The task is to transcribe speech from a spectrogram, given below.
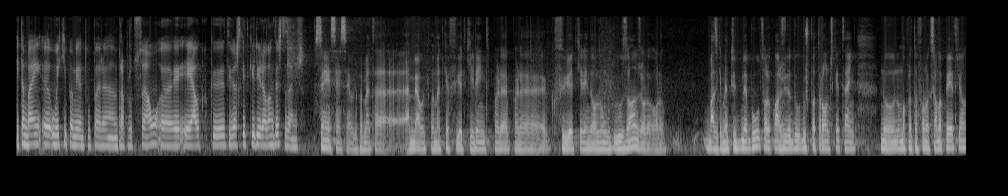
E também uh, o equipamento para, para a produção uh, é algo que tiveste que adquirir ao longo destes anos? Sim, sim, sim. O equipamento, a, a meu equipamento que eu fui adquirindo para, para que fui adquirindo ao longo dos anos, ora, ora basicamente tudo do meu bolso, ora com a ajuda do, dos patrões que eu tenho no, numa plataforma que se chama Patreon.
